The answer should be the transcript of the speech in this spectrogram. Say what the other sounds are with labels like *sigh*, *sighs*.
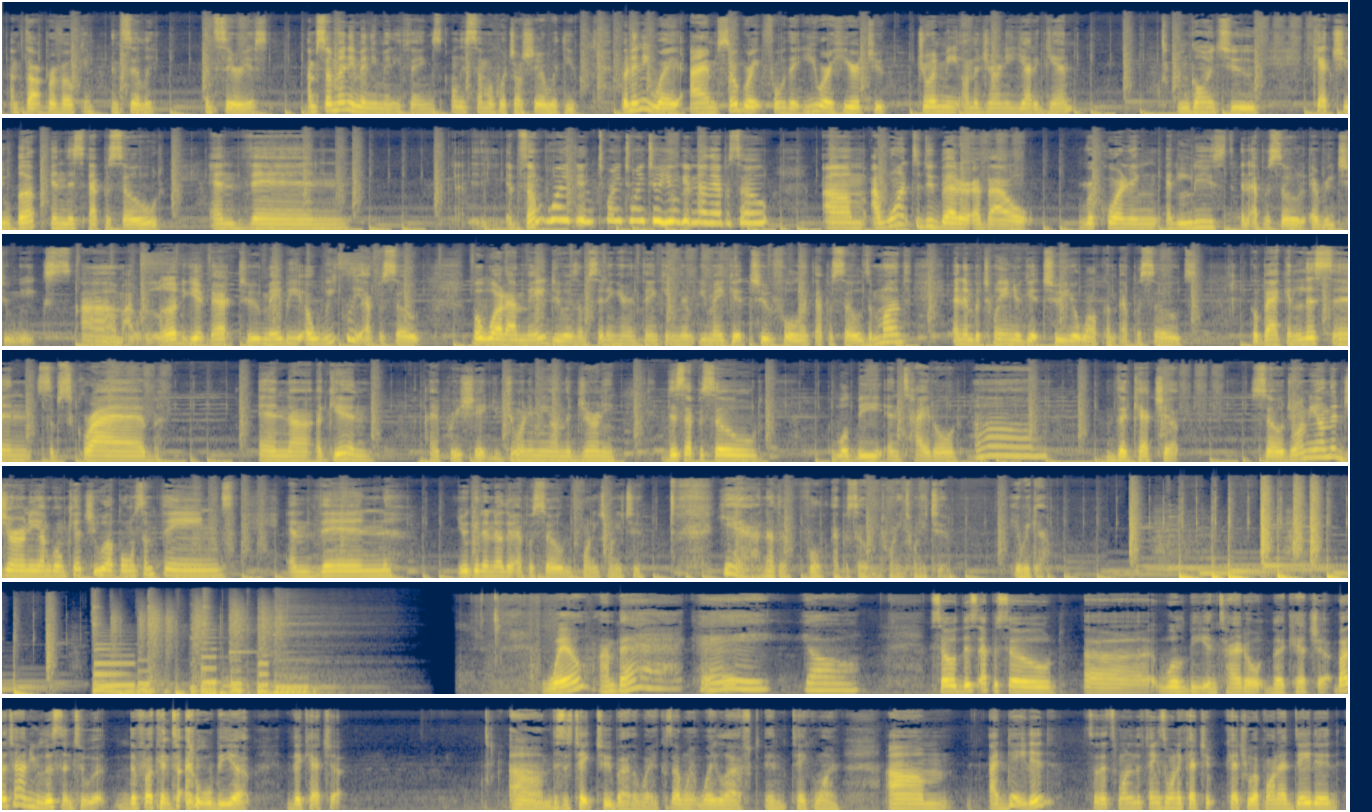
I'm thought provoking and silly and serious. I'm so many, many, many things, only some of which I'll share with you. But anyway, I am so grateful that you are here to join me on the journey yet again. I'm going to catch you up in this episode and then at some point in 2022 you'll get another episode. Um, I want to do better about recording at least an episode every two weeks. Um, I would love to get back to maybe a weekly episode. But what I may do is I'm sitting here and thinking that you may get two full length episodes a month, and in between you'll get two You're Welcome episodes. Go back and listen, subscribe, and uh, again, I appreciate you joining me on the journey. This episode will be entitled um the catch up. So join me on the journey. I'm going to catch you up on some things and then you'll get another episode in 2022. Yeah, another full episode in 2022. Here we go. Well, I'm back. Hey, y'all. So this episode uh, will be entitled The Catch Up. By the time you listen to it, the fucking *laughs* title will be up The Catch Up. Um, this is take two, by the way, because I went way left in take one. Um, I dated, so that's one of the things I want to catch you, catch you up on. I dated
